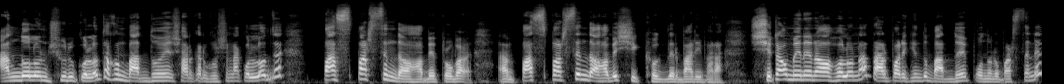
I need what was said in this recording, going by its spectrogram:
আন্দোলন শুরু করল, তখন বাধ্য হয়ে সরকার ঘোষণা করল যে পাঁচ পার্সেন্ট দেওয়া হবে প্রবা পাঁচ পার্সেন্ট দেওয়া হবে শিক্ষকদের বাড়ি ভাড়া। সেটাও মেনে নেওয়া হলো না, তারপরে কিন্তু বাধ্য হয়ে পনেরো পার্সেন্টে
